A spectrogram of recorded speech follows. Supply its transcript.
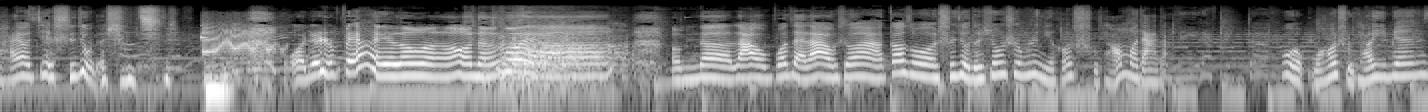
还要借十九的凶器，我这是被黑了吗？好难过呀！我们的拉我波仔拉我说啊，告诉我十九的胸是不是你和薯条摸搭的？不，我和薯条一边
